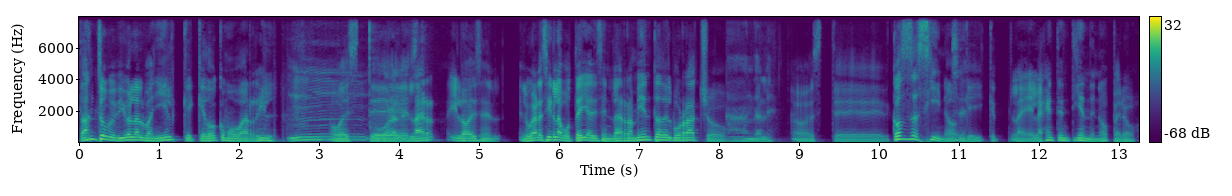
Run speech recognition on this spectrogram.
tanto bebió el albañil que quedó como barril. Mm, O este, la y luego dicen, en lugar de decir la botella, dicen la herramienta del borracho. Ándale. O este, cosas así, ¿no? Sí. Que, que la, la gente entiende, ¿no? Pero,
